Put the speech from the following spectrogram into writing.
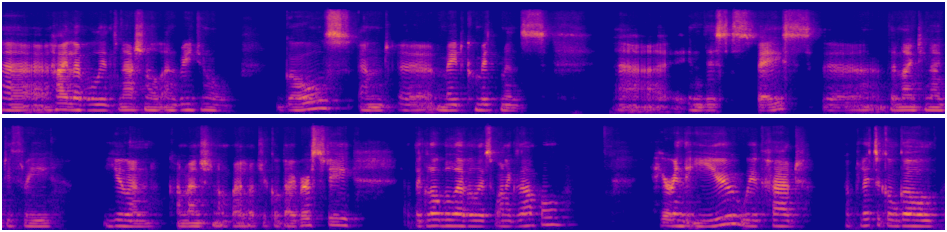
uh, high-level international and regional goals and uh, made commitments uh, in this space. Uh, the 1993 UN Convention on Biological Diversity at the global level is one example. Here in the EU, we've had a political goal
